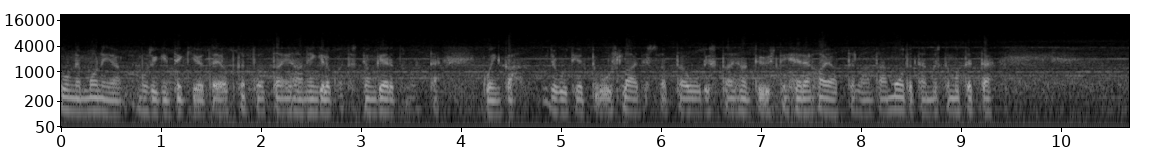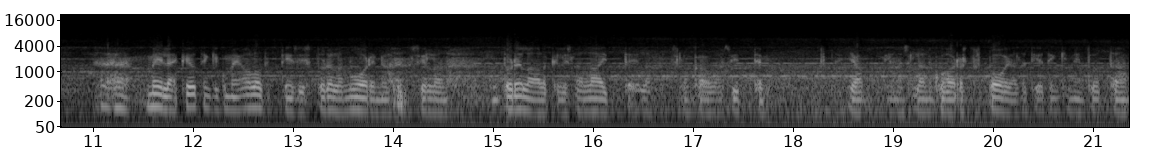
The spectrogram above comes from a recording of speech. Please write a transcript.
tunnen monia musiikin tekijöitä, jotka tuota, ihan henkilökohtaisesti on kertonut, että kuinka joku tietty uusi laite saattaa uudistaa ihan tyysti heidän ajatteluaan tai muuta tämmöistä, mutta että äh, meillä ehkä jotenkin, kun me aloitettiin siis todella nuorina silloin todella alkeellisilla laitteilla silloin kauan sitten ja ihan sillä niin kuin harrastuspohjalta tietenkin, niin tuota,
